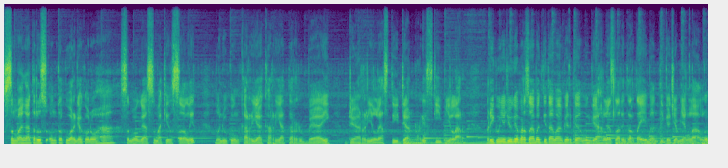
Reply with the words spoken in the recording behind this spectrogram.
Semangat terus untuk warga Konoha, semoga semakin solid mendukung karya-karya terbaik dari Lesti dan Rizky Bilar. Berikutnya juga persahabat kita mampir ke unggahan Leslar Entertainment 3 jam yang lalu.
